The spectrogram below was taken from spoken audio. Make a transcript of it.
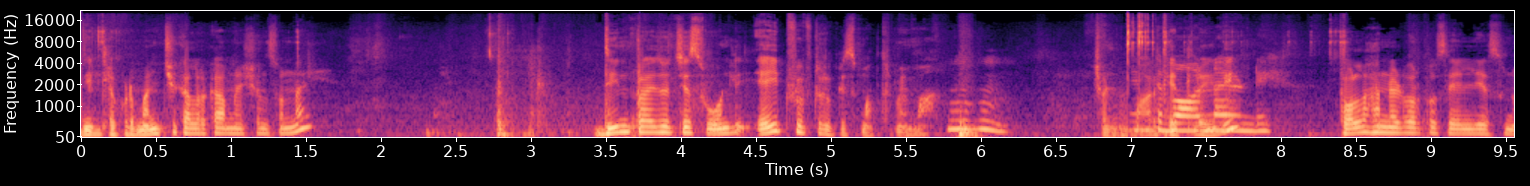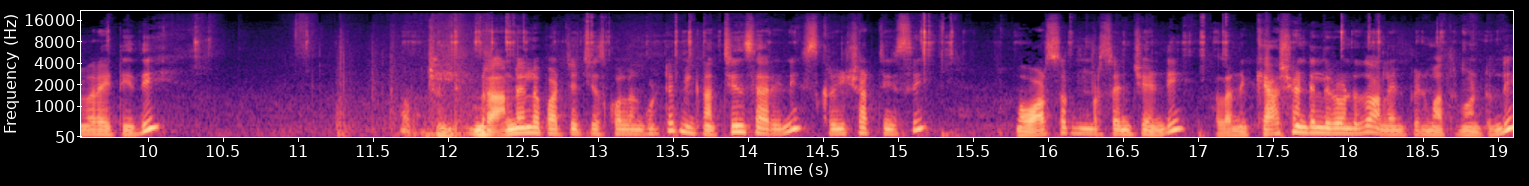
దీంట్లో కూడా మంచి కలర్ కాంబినేషన్స్ ఉన్నాయి. దీని ప్రైస్ వచ్చేసి ఓన్లీ ఎయిట్ ఫిఫ్టీ రూపీస్ మాత్రమే మా. చూడండి మార్కెట్లో ఇది. ట్వెల్వ్ హండ్రెడ్ వరకు సేల్ చేస్తున్న వెరైటీ ఇది. మీరు ఆన్లైన్లో పర్చేస్ చేసుకోవాలనుకుంటే మీకు నచ్చిన శారీని స్క్రీన్ షాట్ తీసి మా వాట్సాప్ నెంబర్ సెండ్ చేయండి. అలానే క్యాష్ ఆన్ డెలివరీ ఉండదు ఆన్లైన్ పేమెంట్ మాత్రమే ఉంటుంది.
